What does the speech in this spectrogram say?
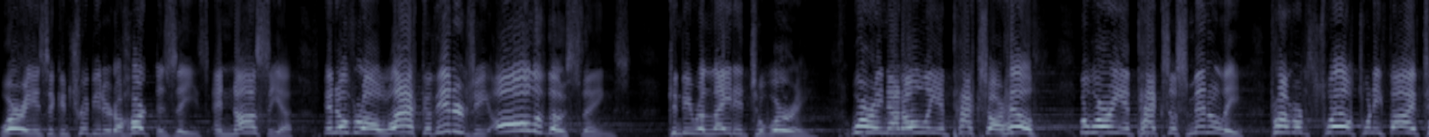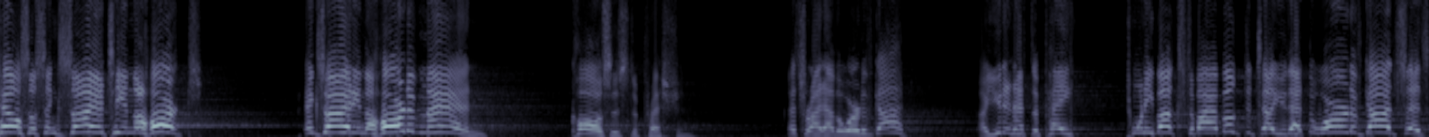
Worry is a contributor to heart disease and nausea and overall lack of energy. All of those things can be related to worry. Worry not only impacts our health, but worry impacts us mentally. Proverbs 12 25 tells us anxiety in the heart. Anxiety in the heart of man causes depression. That's right out of the Word of God. You didn't have to pay 20 bucks to buy a book to tell you that. The Word of God says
